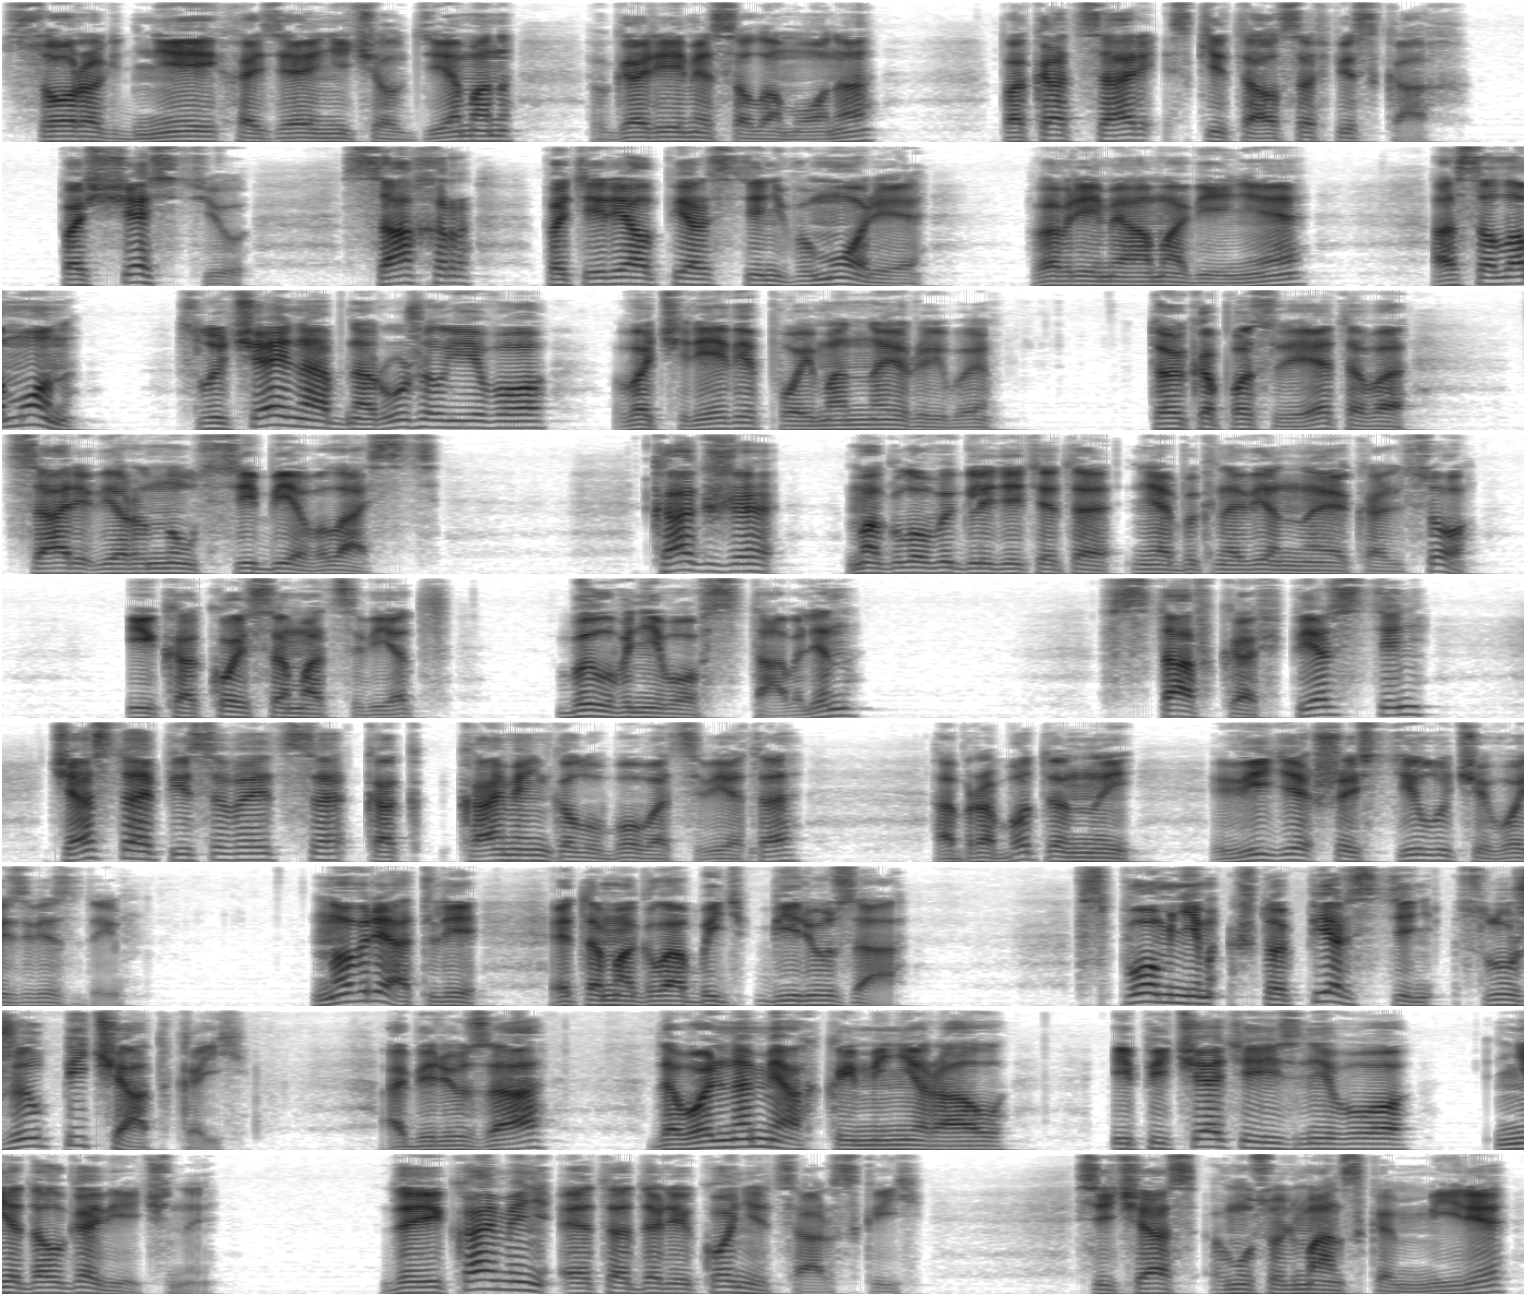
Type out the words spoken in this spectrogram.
Сорок дней хозяйничал демон в гареме Соломона, пока царь скитался в песках. По счастью, Сахар потерял перстень в море во время омовения, а Соломон случайно обнаружил его в чреве пойманной рыбы. Только после этого царь вернул себе власть. Как же могло выглядеть это необыкновенное кольцо и какой самоцвет был в него вставлен? Вставка в перстень часто описывается как камень голубого цвета, обработанный в виде шестилучевой звезды. Но вряд ли это могла быть бирюза. Вспомним, что перстень служил печаткой, а бирюза – довольно мягкий минерал, и печати из него недолговечны. Да и камень это далеко не царский. Сейчас в мусульманском мире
